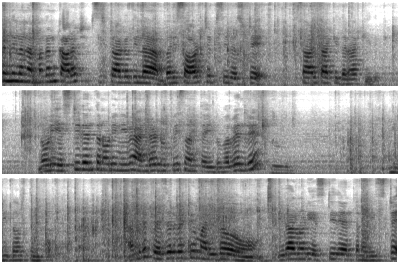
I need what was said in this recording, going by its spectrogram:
ತಂದಿಲ್ಲ ನನ್ನ ಮಗನ ಖಾರ ಚಿಪ್ಸ್ ಇಷ್ಟ ಆಗೋದಿಲ್ಲ. ಬರೀ ಸಾಲ್ಟ್ ಚಿಪ್ಸ್ ಇರಷ್ಟೇ. ಅಷ್ಟೇ ಸಾಲ್ಟ್ ಹಾಕಿದ್ದಾರೆ ಹಾಕಿ ಇದಕ್ಕೆ. ನೋಡಿ ಎಷ್ಟಿದೆ ಅಂತ ನೋಡಿ ನೀವೇ ಹಂಡ್ರೆಡ್ ರುಪೀಸ್ ಅಂತ ಇದು. ಅಲ್ವೇಂದ್ರಿ ಇಲ್ಲಿ ತೋರಿಸ್ತೀನಿ. ಅಂದರೆ ಪ್ರಿಸರ್ವೇಟಿವ್ ಮಾಡಿದ್ದು. ಇವಾಗ ನೋಡಿ ಎಷ್ಟಿದೆ ಅಂತ ನೋಡಿ ಇಷ್ಟೇ.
